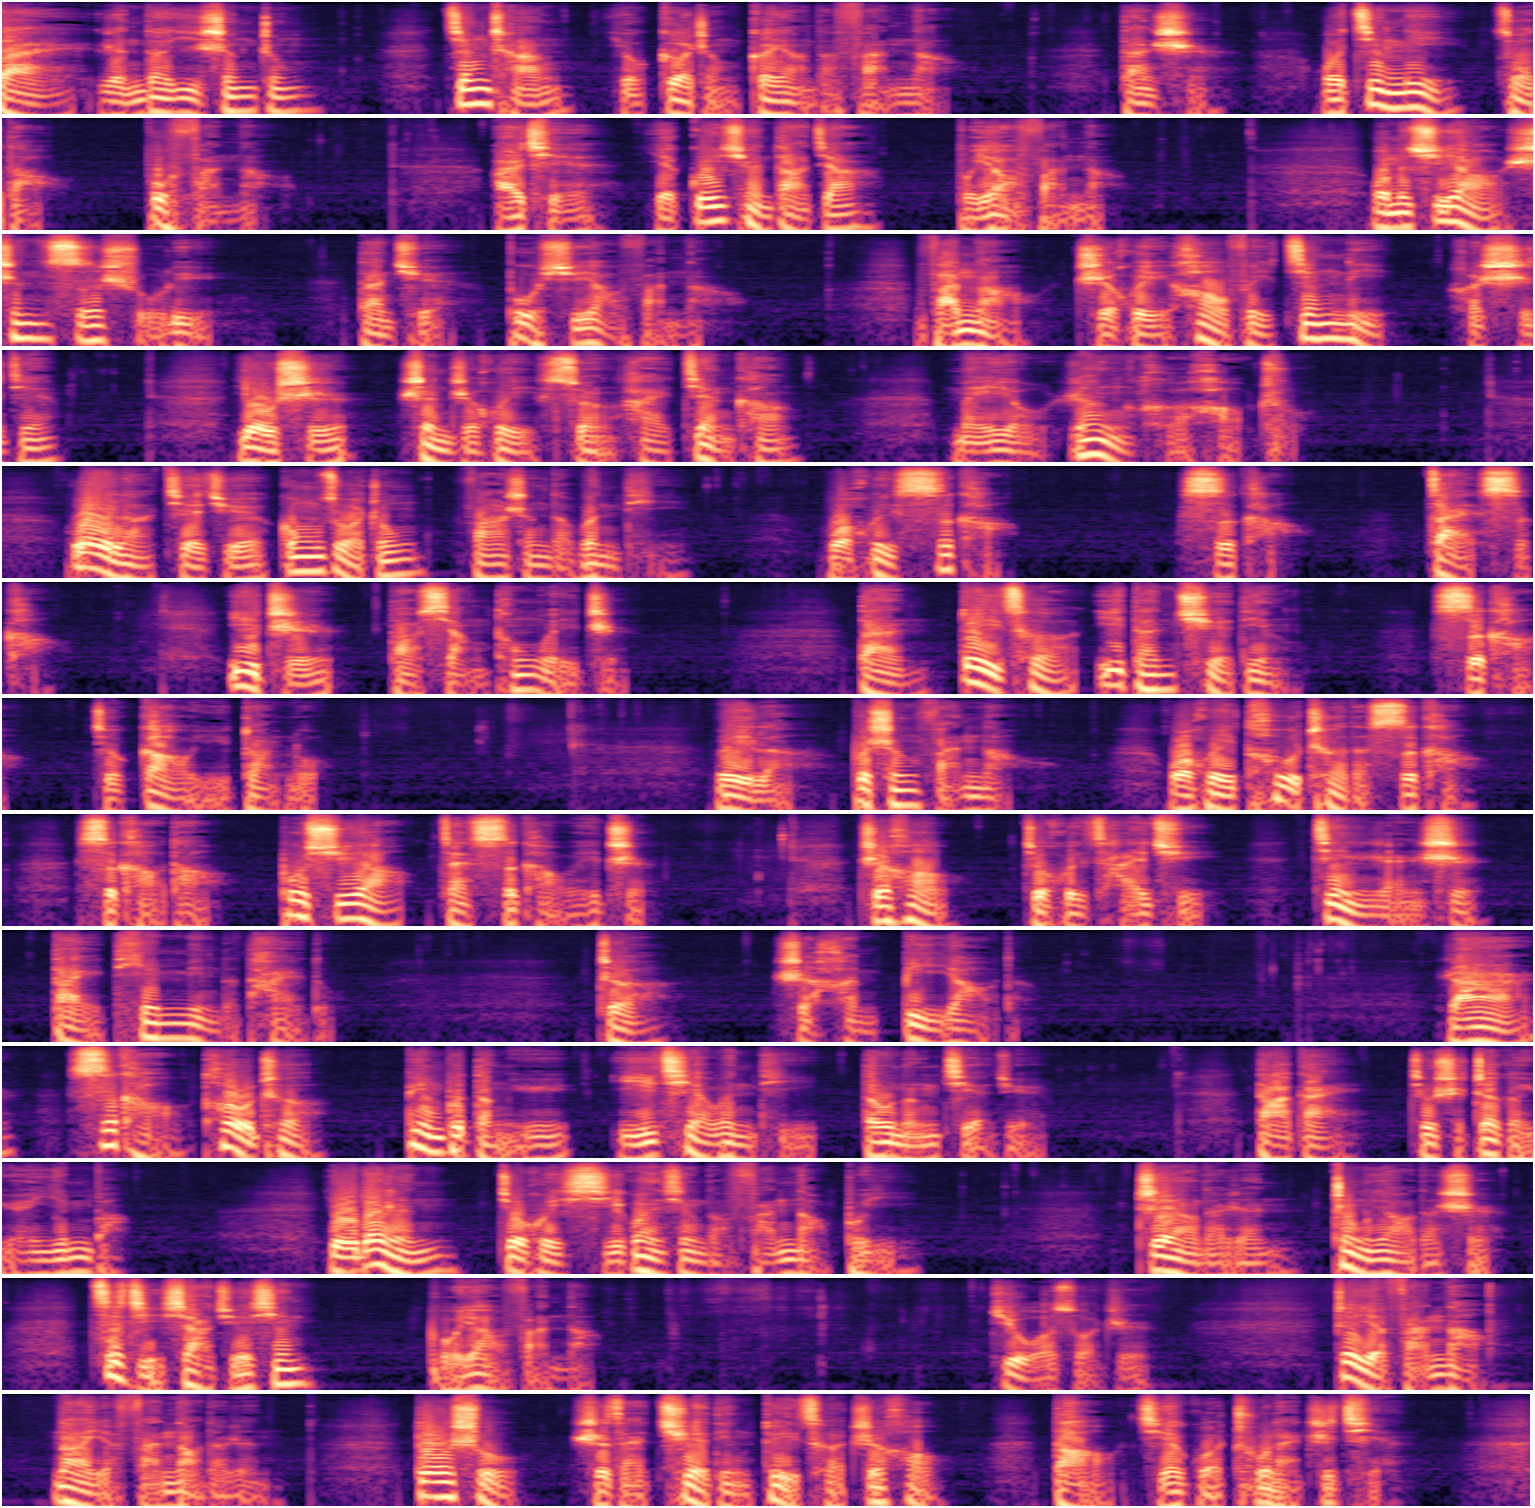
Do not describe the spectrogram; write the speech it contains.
在人的一生中，经常有各种各样的烦恼，但是我尽力做到不烦恼，而且也规劝大家不要烦恼。我们需要深思熟虑，但却不需要烦恼。烦恼只会耗费精力和时间，有时甚至会损害健康，没有任何好处。为了解决工作中发生的问题，我会思考、思考、再思考，一直到想通为止。但对策一旦确定，思考就告一段落。为了不生烦恼，我会透彻的思考，思考到不需要再思考为止，之后就会采取。尽人事，待天命的态度，这是很必要的。然而，思考透彻，并不等于一切问题都能解决。大概就是这个原因吧。有的人就会习惯性的烦恼不已。这样的人，重要的是自己下决心，不要烦恼。据我所知。这也烦恼，那也烦恼的人，多数是在确定对策之后，到结果出来之前，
